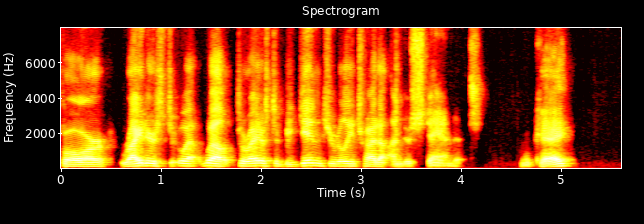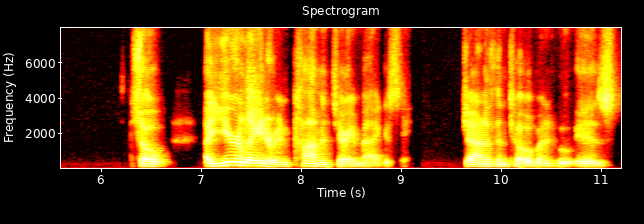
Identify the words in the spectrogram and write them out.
for writers to well to writers to begin to really try to understand it. Okay, so a year later in Commentary magazine, Jonathan Tobin, who is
